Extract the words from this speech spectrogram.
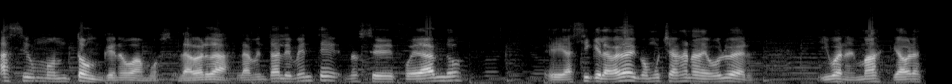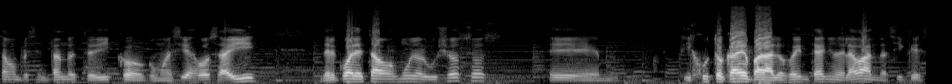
hace un montón que no vamos, la verdad. Lamentablemente no se fue dando. Eh, así que la verdad que con muchas ganas de volver. Y bueno, y más que ahora estamos presentando este disco, como decías vos ahí, del cual estamos muy orgullosos. Eh, y justo cae para los 20 años de la banda, así que es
